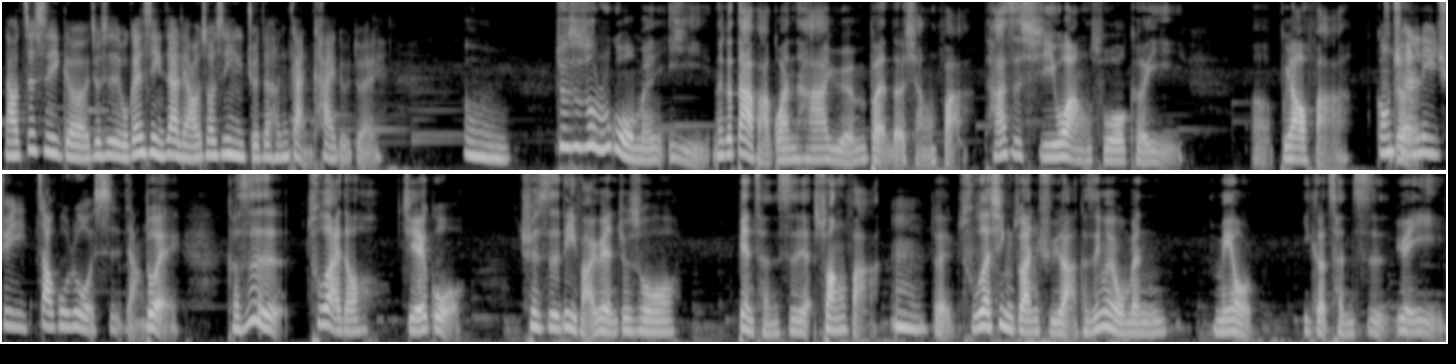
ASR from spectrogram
然后这是一个，就是我跟心怡在聊的时候，心怡觉得很感慨，对不对？嗯。就是说，如果我们以那个大法官他原本的想法，他是希望说可以，呃，不要罚公权力去照顾弱势这样。对，可是出来的结果却是立法院就是说变成是双罚。嗯，对，除了性专区啦，可是因为我们没有一个城市愿意，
